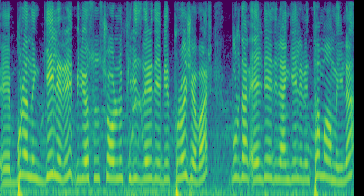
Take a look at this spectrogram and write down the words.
E, buranın geliri biliyorsunuz Çorlu'nun Filizleri diye bir proje var. Buradan elde edilen gelirin tamamıyla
